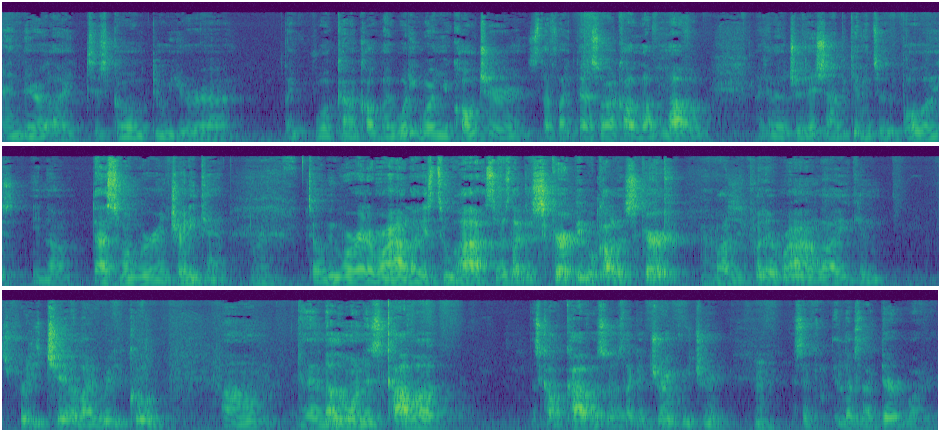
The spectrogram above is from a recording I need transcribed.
and they were like, just go through your uh, like what kind of cult, like what do you wear in your culture and stuff like that. So I call it love, lava, like a little tradition I'd be giving to the boys. You know, that's when we were in training camp. So we wear it around like it's too hot. So it's like a skirt. People call it a skirt. But I just put it around like you can. It's pretty chill, like really cool. Um, and then another one is kava. It's called kava, so it's like a drink we drink. Mm. It's like it looks like dirt water,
